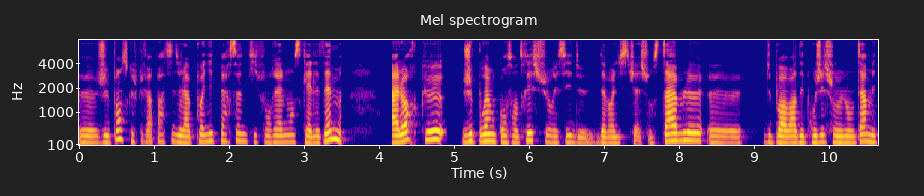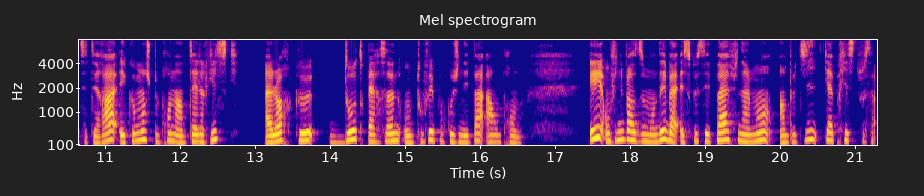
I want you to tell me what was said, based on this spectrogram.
euh, je pense que je peux faire partie de la poignée de personnes qui font réellement ce qu'elles aiment, alors que je pourrais me concentrer sur essayer d'avoir une situation stable, euh, de pouvoir avoir des projets sur le long terme, etc. Et comment je peux prendre un tel risque alors que d'autres personnes ont tout fait pour que je n'ai pas à en prendre? Et on finit par se demander, bah, est-ce que c'est pas finalement un petit caprice tout ça?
